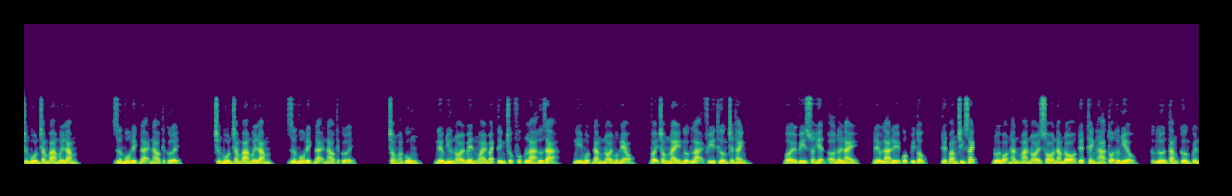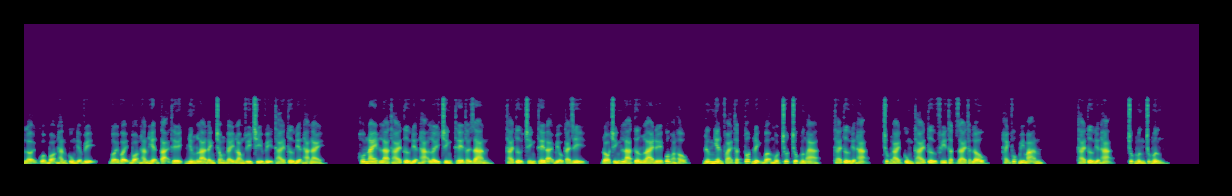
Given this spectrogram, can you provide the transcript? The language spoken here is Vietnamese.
chương bốn trăm ba mươi lăm, dương vô địch đại náo tiệc cưới. Chương bốn trăm ba mươi lăm, dương vô địch đại náo tiệc cưới. Trong hoàng cung, nếu như nói bên ngoài bách tính trúc phúc là hư giả, nghĩ một đăng nói một mèo vậy trong này ngược lại phi thường chân thành. Bởi vì xuất hiện ở nơi này, đều là đế quốc quý tộc, tuyết băng chính sách, đối bọn hắn mà nói so năm đó tuyết thanh hà tốt hơn nhiều, cực lớn tăng cường quyền lợi của bọn hắn cùng địa vị, bởi vậy bọn hắn hiện tại thế nhưng là đánh trong đáy lòng duy trì vị thái tử điện hạ này. Hôm nay là thái tử điện hạ lấy chính thê thời gian, thái tử chính thê đại biểu cái gì, đó chính là tương lai đế quốc hoàng hậu đương nhiên phải thật tốt định bợ một chút chúc mừng à thái tử điện hạ, chúc ngài cùng thái tử phi thật dài thật lâu, hạnh phúc mỹ mãn. Thái tử điện hạ, chúc mừng chúc mừng.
